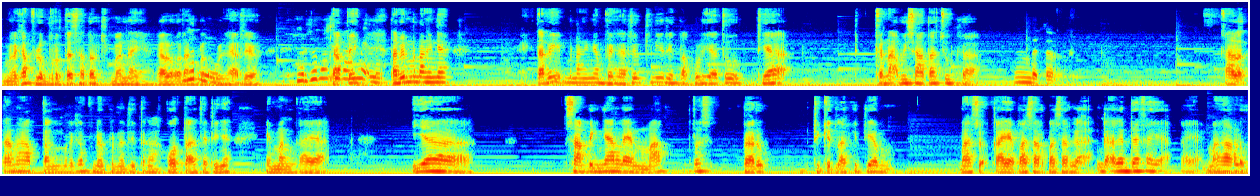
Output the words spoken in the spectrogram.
mereka belum protes atau gimana ya kalau orang Belum. Beringharjo. Beringharjo Tapi- Tapi menangnya eh, tapi menangnya Beringharjo gini Rip, aku lihat tuh dia kena wisata juga. Hmm, betul Kalau Tanah Abang mereka benar-benar di tengah kota. Jadinya emang kayak ya sampingnya landmark terus baru dikit lagi dia masuk kayak pasar-pasar nggak nggak ada kayak kayak kalau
